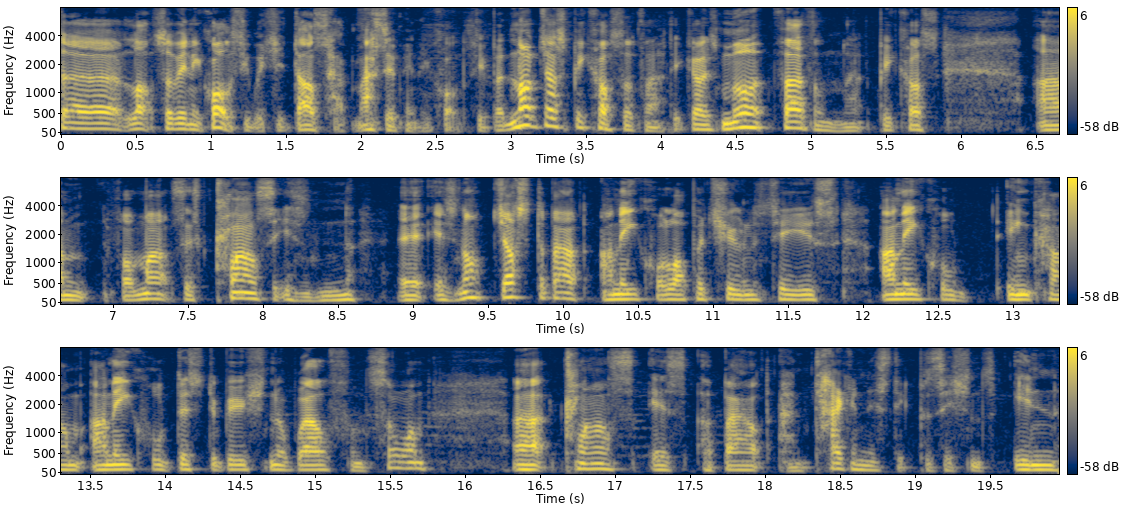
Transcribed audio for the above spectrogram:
uh, lots of inequality, which it does have massive inequality, but not just because of that. It goes more further than that because um, for Marxists, class is, is not just about unequal opportunities, unequal income, unequal distribution of wealth, and so on. Uh, class is about antagonistic positions in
